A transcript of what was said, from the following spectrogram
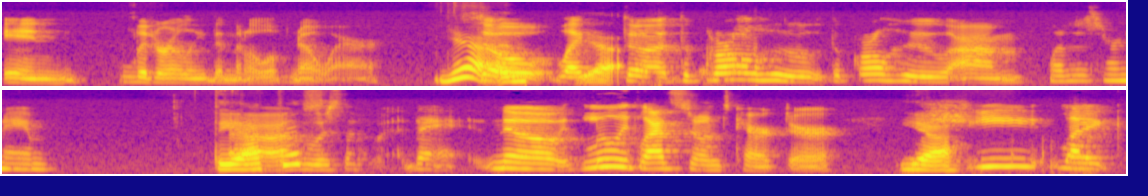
in literally the middle of nowhere. Yeah. so like yeah. the the girl who the girl who um what is her name? The Uh, actress. who was the, the no Lily Gladstone's character. yeah. She like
